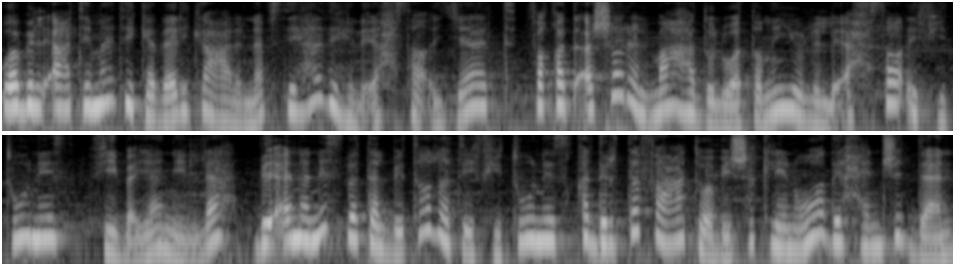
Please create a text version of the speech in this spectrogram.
وبالاعتماد كذلك على نفس هذه الإحصائيات فقد أشار المعهد الوطني للإحصاء في تونس في بيان له بأن نسبة البطالة في تونس قد ارتفعت وبشكل واضح جدا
